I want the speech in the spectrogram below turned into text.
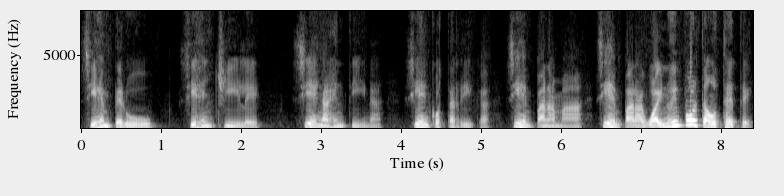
si es en Perú, si es en Chile, si es en Argentina, si es en Costa Rica, si es en Panamá, si es en Paraguay, no importa donde usted.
